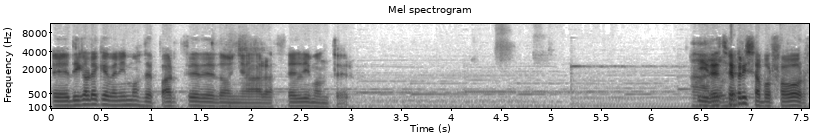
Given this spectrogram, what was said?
Eh, dígale que venimos de parte de doña Araceli Montero. y dése hombre- prisa, por favor.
